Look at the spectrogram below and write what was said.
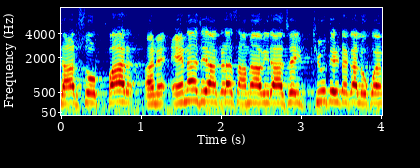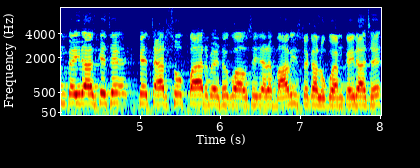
ચારસો પાર અને એના જે આંકડા સામે આવી રહ્યા છે, ઇઠ્યોતેર ટકા લોકો એમ કહી રહ્યા છે કે ચારસો પાર બેઠકો આવશે જ્યારે બાવીસ ટકા લોકો એમ કહી રહ્યા છે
